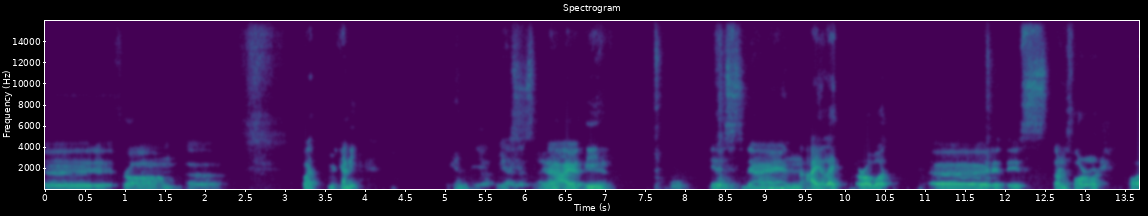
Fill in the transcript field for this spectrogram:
uh, from uh, what mechanic Can Yeah, Yes. Nah, IoT. yes then I like robot uh, that is transformer Oh,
